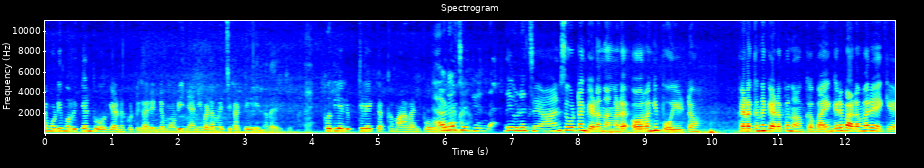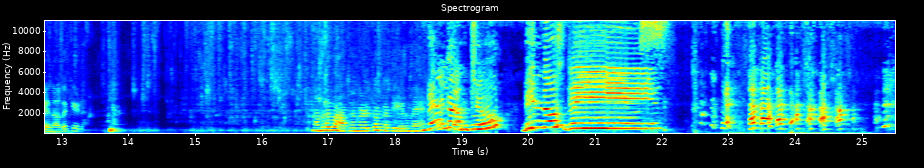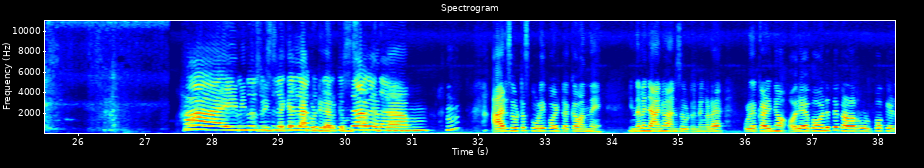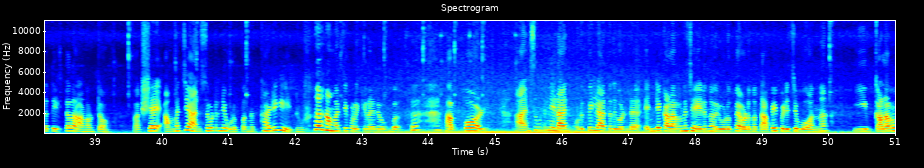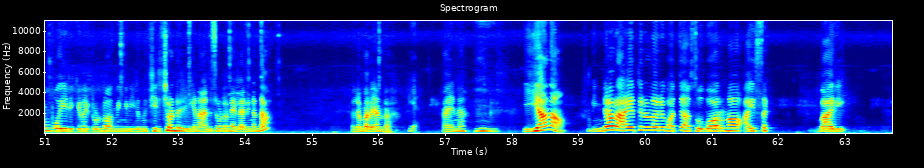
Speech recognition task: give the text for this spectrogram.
എന്റെ മുടി മുറിക്കാൻ പോവുകയാണ് കൂട്ടുകാർ എന്റെ മുടി ഞാൻ ഇവിടം വെച്ച് കട്ട് ചെയ്യുന്നതായിരിക്കും. പുതിയ ലുക്കിലേക്കൊക്കെ മാറാൻ പോകും ആൻസൂട്ടം കിടന്ന് അങ്ങോട്ട് ഉറങ്ങിപ്പോയി കേട്ടോ കിടക്കുന്ന കിടപ്പ് നോക്കുക ഭയങ്കര പടം വരെയൊക്കെ ആയിരുന്നു അതൊക്കെ നമ്മുടെ പാത്രങ്ങൾക്കൊക്കെ തീർന്നേ. ബിന്ദുസ് ഡ്രീംസിലേക്ക് എല്ലാ കൂട്ടുകാർക്കും സ്വാഗതം സ്കൂളിൽ പോയിട്ടൊക്കെ വന്നേ. ഇന്നലെ ഞാനും ആൻസൂട്ടനും കൂടെ കുളിയെ കഴിഞ്ഞ ഒരേപോലത്തെ കളർ ഉടുപ്പൊക്കെ എടുത്ത് ഇട്ടതാണ് കേട്ടോ പക്ഷേ അമ്മച്ചി ആൻസൂട്ടന്റെ ഉടുപ്പങ്ങ് കഴുകിയിട്ടു. അമ്മച്ചി കുളിക്കുന്നതിന് മുമ്പ്. അപ്പോൾ ആൻസൂട്ടൻ ഇടാൻ ഉടുപ്പില്ലാത്തത് കൊണ്ട് എന്റെ കളറിന് ചേരുന്ന ഒരു ഉടുപ്പ് അവിടെ നിന്ന് തപ്പി പിടിച്ച് പോവന്ന് ഈ കളറും പോയിരിക്കണം ഇട്ടുകൊണ്ട് വന്ന് ഇങ്ങനെ ഇരുന്ന് ചിരിച്ചോണ്ടിരിക്കണം ആൻസൂട്ടനെ എല്ലാവരും കണ്ടോ? എല്ലാം പറയണ്ട അതിന് ഇയാന്നോ നിന്റെ പ്രായത്തിലുള്ള ഒരു കൊച്ച സുബോർണോ ഐസക് ബാരി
